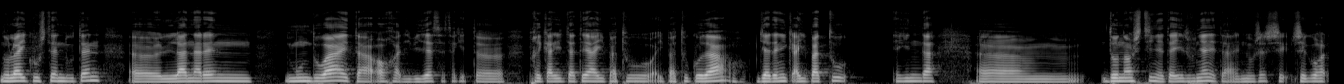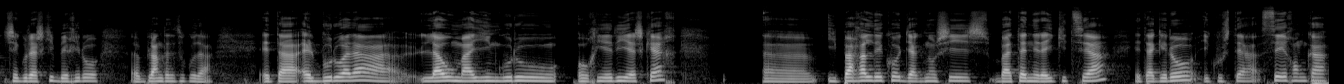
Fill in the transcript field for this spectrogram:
Nola ikusten duten uh, lanaren mundua eta hor adibidez ezakit uh, prekaritatea aipatu, aipatuko da, hor, jadenik aipatu eginda um, donostin eta irunian eta nuse seguraski berriro uh, plantatuko da. Eta helburua da lau mai inguru horrieri esker uh, iparaldeko diagnosis baten eraikitzea eta gero ikustea ze erronka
